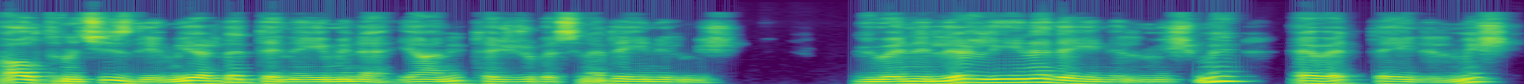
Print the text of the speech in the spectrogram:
Altını çizdiğim yerde deneyimine yani tecrübesine değinilmiş. Güvenilirliğine değinilmiş mi? Evet değinilmiş.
